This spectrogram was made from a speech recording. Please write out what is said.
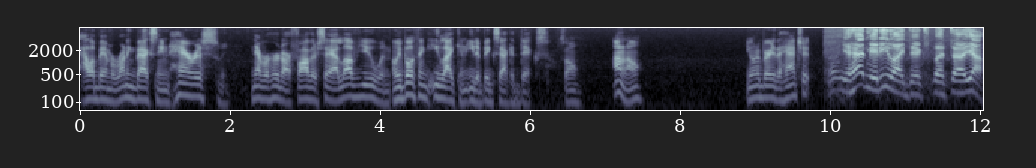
Alabama running backs named Harris. We never heard our father say, I love you. And we both think Eli can eat a big sack of dicks. So, I don't know. You want to bury the hatchet? Well, you had me at Eli Dicks, but uh, yeah,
